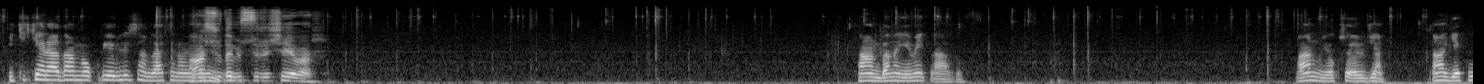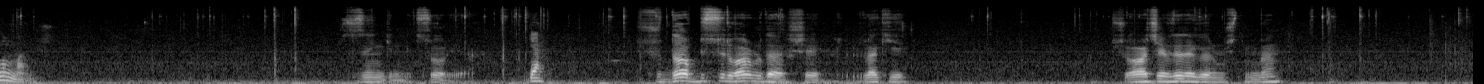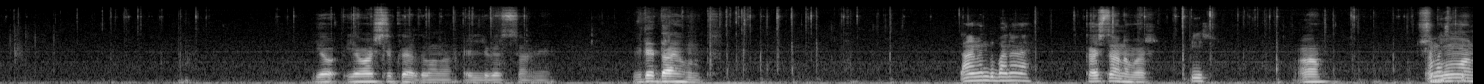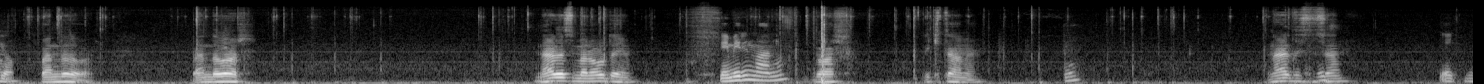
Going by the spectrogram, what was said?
iki kere adam yoklayabilirsem zaten Aa oynayayım. şurada bir sürü şey var. Kaan bana yemek lazım. Var mı yoksa öleceğim. Aa Gapple'ım varmış. Zenginlik zor ya. Gel. Şurada bir sürü var burada şey. Lucky. Şu ağaç evde de görmüştüm ben. Ya yavaşlık verdi bana 55 saniye. Bir de diamond. Diamond'ı bana ver. Kaç tane var? Bir. Al. Çubuğun stick var mı? yok. Bende de var. Bende var. Neredesin ben oradayım. Demirin var mı? Var. İki tane. Ne? Neredesin Ne? sen? Bekle.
